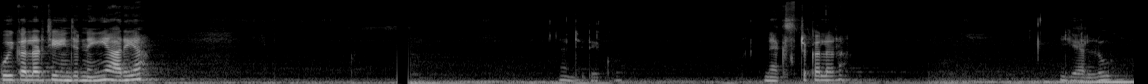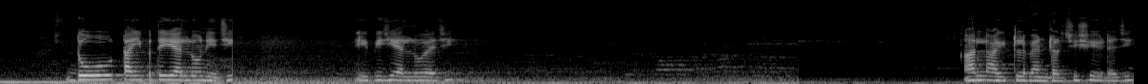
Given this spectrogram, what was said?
ਕੋਈ ਕਲਰ ਚੇਂਜ ਨਹੀਂ ਆ ਰਿਹਾ। ਹਾਂਜੀ, ਦੇਖੋ। ਨੈਕਸਟ ਕਲਰ ਯੈਲੋ ਦੋ ਟਾਈਪ ਦੇ ਯੈਲੋ ਨੇ ਜੀ। ਇਹ ਵੀ ਯੈਲੋ ਹੈ ਜੀ। ਆ ਲਾਈਟ ਲਵੈਂਡਰ ਜੀ ਸ਼ੇਡ ਹੈ ਜੀ।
